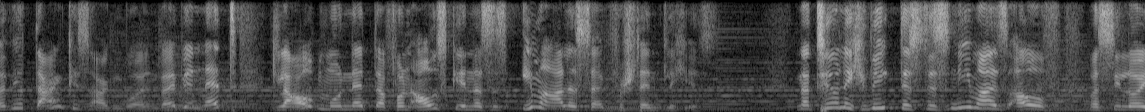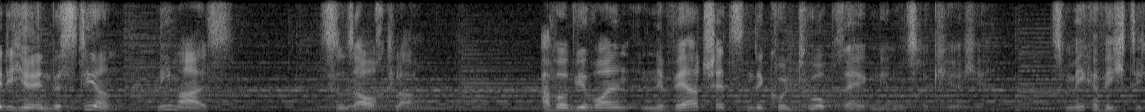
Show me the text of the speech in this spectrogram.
Weil wir Danke sagen wollen, weil wir nicht glauben und nicht davon ausgehen, dass es immer alles selbstverständlich ist. Natürlich wiegt es das niemals auf, was die Leute hier investieren. Niemals. Das ist uns auch klar. Aber wir wollen eine wertschätzende Kultur prägen in unserer Kirche. Das ist mega wichtig.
